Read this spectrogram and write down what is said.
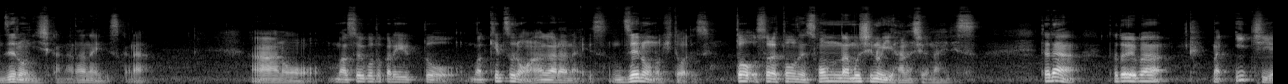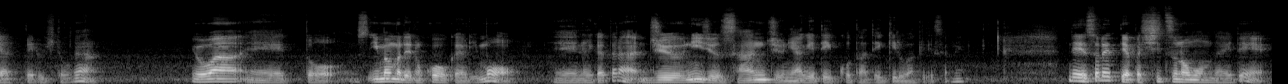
ゼロにしかならないですからあの、まあ、そういうことから言うと、まあ、結論上がらないです。ゼロの人はですよ。とそれは当然そんな虫のいい話はないです。ただ例えば、まあ、1やってる人が要は、えーっと今までの効果よりも、えー何かやったら102030に上げていくことはできるわけですよね。でそれってやっぱり質の問題で、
